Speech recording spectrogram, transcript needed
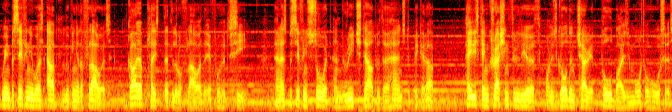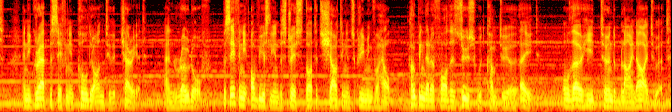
when Persephone was out looking at the flowers, Gaia placed that little flower there for her to see. And as Persephone saw it and reached out with her hands to pick it up, Hades came crashing through the earth on his golden chariot pulled by his immortal horses, and he grabbed Persephone and pulled her onto the chariot and rode off. Persephone, obviously in distress, started shouting and screaming for help hoping that her father Zeus would come to her aid, although he turned a blind eye to it.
